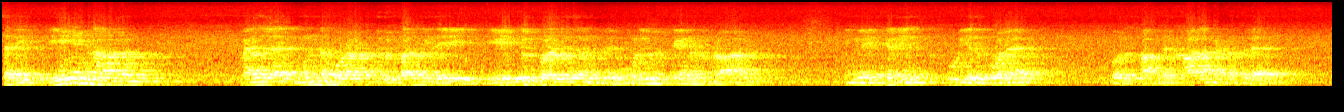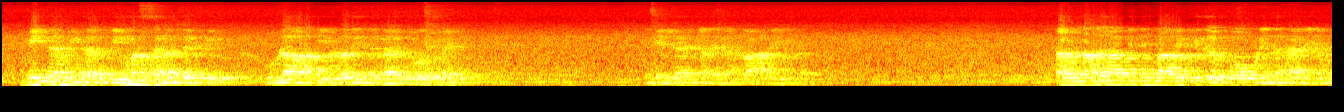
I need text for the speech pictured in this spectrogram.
சரி ஏன் நான் மனதில் முன்ன போராட்டத்துக்கு பிறகு இதை ஏற்றுக்கொள்வது என்று முடிவெடுத்தேன் என்றால் நீங்கள் ஏற்கனவே கூறியது போல ஒரு அந்த காலகட்டத்தில் மிக மிக விமர்சனத்திற்கு உள்ளாகி உள்ளது இந்த மருத்துவ துறை. எல்லாருமே அதை நல்லா அறியுங்கள் நம்ம நாலு காப்பீட்டின் வாக்கிற்கு இது எப்போ முடிந்த காரியம்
